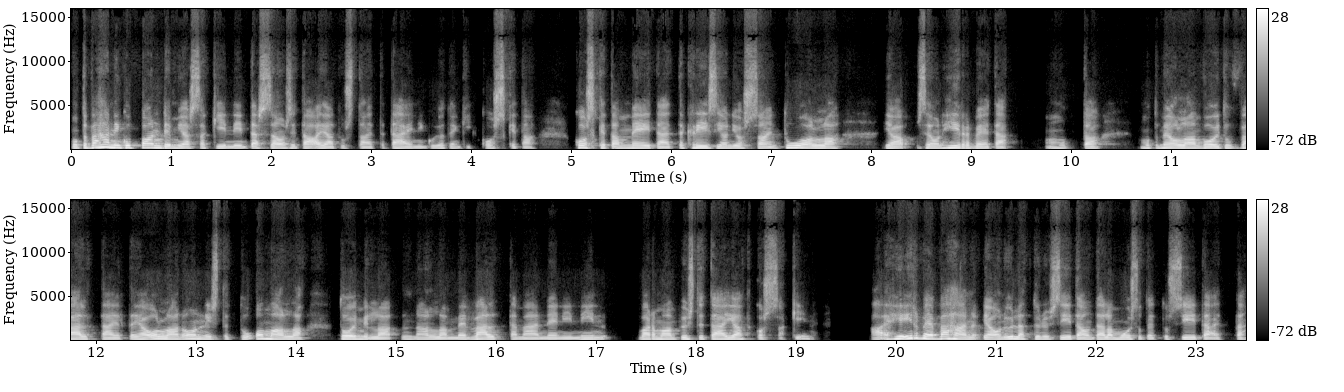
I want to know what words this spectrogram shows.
Mutta vähän niin kuin pandemiassakin, niin tässä on sitä ajatusta, että tämä ei niin kuin jotenkin kosketa, kosketa meitä, että kriisi on jossain tuolla ja se on hirveätä mutta, mutta me ollaan voitu välttää että, ja ollaan onnistettu omalla toiminnallamme välttämään ne, niin, niin varmaan pystytään jatkossakin. Hirveän vähän, ja on yllättynyt siitä, on täällä muistutettu siitä, että,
